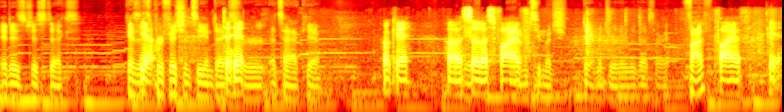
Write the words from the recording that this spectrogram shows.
it is just dex. Because it's Yeah. proficiency and dex To for attack. Yeah. Okay. Uh, so that's 5. Too much damage earlier, but that's all right. Five? Five, yeah.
